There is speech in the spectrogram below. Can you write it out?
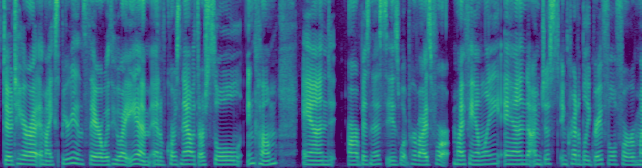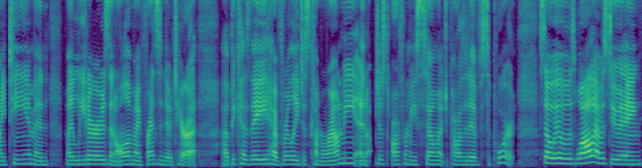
doTERRA and my experience there with who I am. And of course, now it's our sole income, and our business is what provides for my family. And I'm just incredibly grateful for my team and my leaders and all of my friends in doTERRA uh, because they have really just come around me and just offer me so much positive support. So it was while I was doing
